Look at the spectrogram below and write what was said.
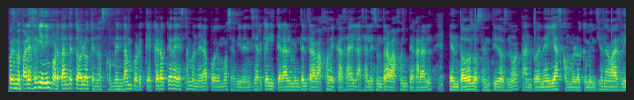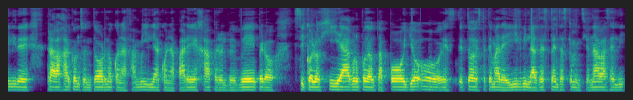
Pues me parece bien importante todo lo que nos comentan porque creo que de esta manera podemos evidenciar que literalmente el trabajo de Casa de la Sal es un trabajo integral en todos los sentidos, ¿no? Tanto en ellas como lo que mencionabas Lili de trabajar con su entorno, con la familia, con la pareja, pero el bebé, pero psicología, grupo de autoapoyo, este, todo este tema de ILVI, las despensas que mencionabas, Eli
